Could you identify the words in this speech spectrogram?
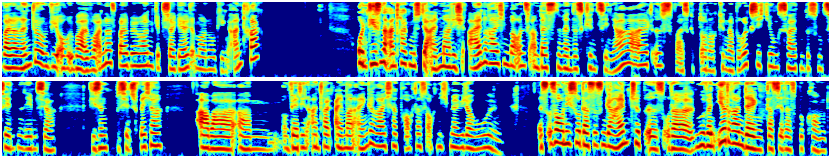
bei der Rente und wie auch überall woanders bei Behörden gibt es ja Geld immer nur gegen Antrag. Und diesen Antrag müsst ihr einmalig einreichen bei uns am besten, wenn das Kind zehn Jahre alt ist, weil es gibt auch noch Kinderberücksichtigungszeiten bis zum zehnten Lebensjahr. Die sind ein bisschen schwächer. Aber ähm, und wer den Antrag einmal eingereicht hat, braucht das auch nicht mehr wiederholen. Es ist auch nicht so, dass es ein Geheimtipp ist oder nur wenn ihr dran denkt, dass ihr das bekommt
